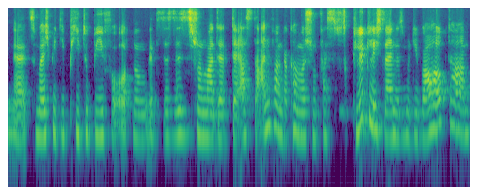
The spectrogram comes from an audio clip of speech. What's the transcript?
ja, zum Beispiel die P2B-Verordnung. Das ist schon mal der, der, erste Anfang. Da können wir schon fast glücklich sein, dass wir die überhaupt haben.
